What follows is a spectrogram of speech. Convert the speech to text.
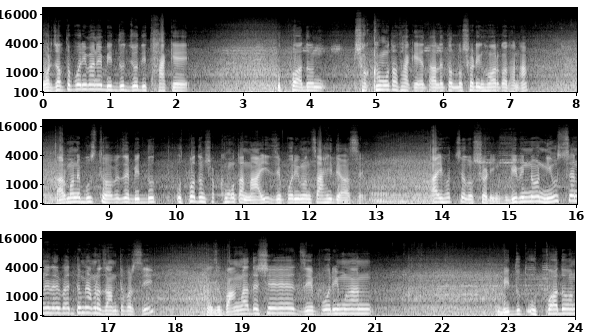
পর্যাপ্ত পরিমাণে বিদ্যুৎ যদি থাকে, উৎপাদন সক্ষমতা থাকে, তাহলে তো লোডশেডিং হওয়ার কথা না। তার মানে বুঝতে হবে যে বিদ্যুৎ উৎপাদন সক্ষমতা নাই, যে পরিমাণ চাহিদা আছে। তাই হচ্ছে লোডশেডিং বিভিন্ন নিউজ চ্যানেলের মাধ্যমে আমরা জানতে পারছি যে বাংলাদেশে যে পরিমাণ বিদ্যুৎ উৎপাদন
